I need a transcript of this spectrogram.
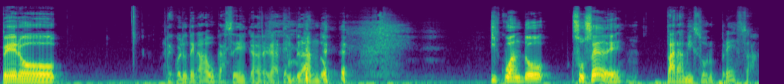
pero recuerdo tenía la boca seca, ¿verdad? Temblando. y cuando sucede, para mi sorpresa,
